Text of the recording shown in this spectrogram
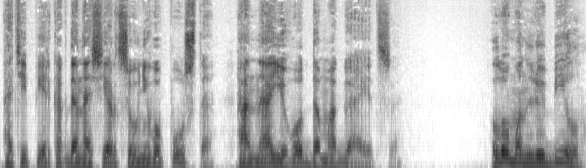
А теперь, когда на сердце у него пусто, она его домогается. Ломан любил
